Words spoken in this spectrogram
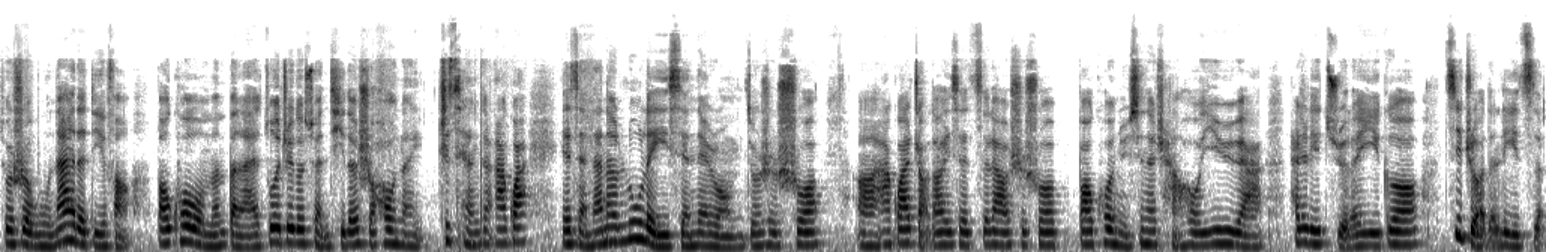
就是无奈的地方，包括我们本来做这个选题的时候呢，之前跟阿瓜也简单的录了一些内容，就是说，呃，阿瓜找到一些资料是说，包括女性的产后抑郁啊，他这里举了一个记者的例子。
